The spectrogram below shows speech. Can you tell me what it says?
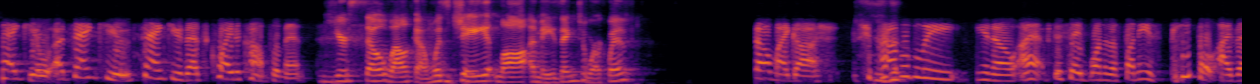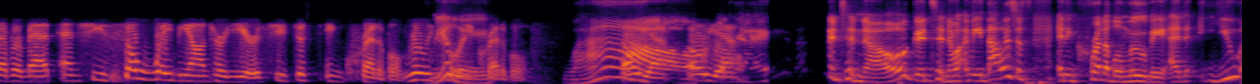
thank you. Uh, thank you. Thank you. That's quite a compliment. You're so welcome. Was J Law amazing to work with? Oh my gosh. She probably, you know, I have to say one of the funniest people I've ever met and she's so way beyond her years. She's just incredible. Really, really? incredible. Wow. Oh yeah. Oh yeah. Okay. Good to know. Good to know. I mean, that was just an incredible movie. And you,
